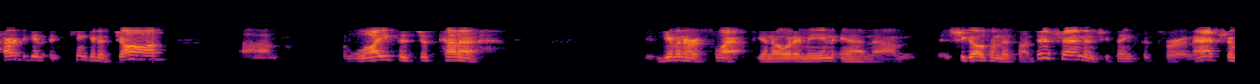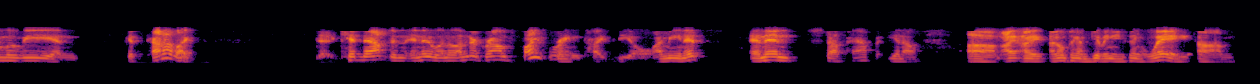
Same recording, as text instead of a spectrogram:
hard to get, can't get a job. Um, life is just kind of giving her a slap. You know what I mean? And um, she goes on this audition, and she thinks it's for an action movie, and gets kind of like kidnapped and into an underground fight ring type deal. I mean, it's and then stuff happened. You know, um, I, I I don't think I'm giving anything away um,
